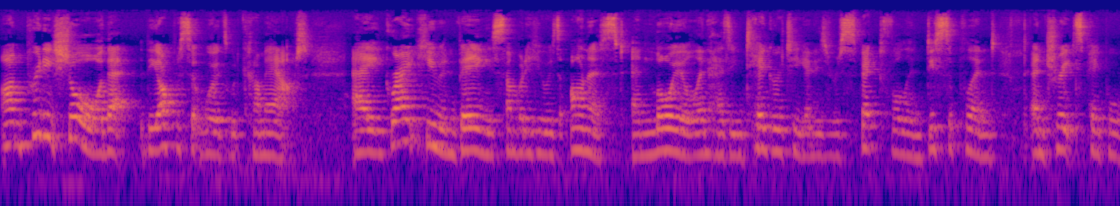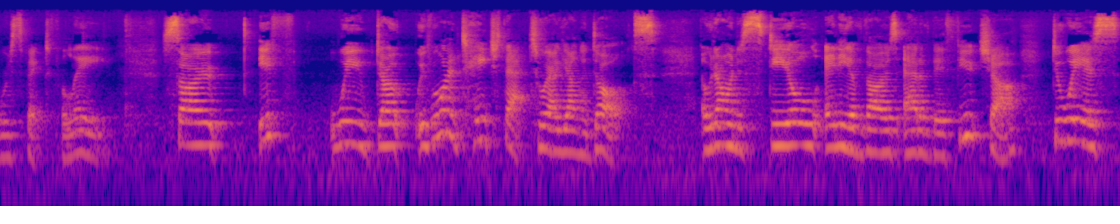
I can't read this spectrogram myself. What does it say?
I'm pretty sure that the opposite words would come out. A great human being is somebody who is honest and loyal and has integrity and is respectful and disciplined and treats people respectfully. So if we don't if we want to teach that to our young adults we don't want to steal any of those out of their future, do we as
